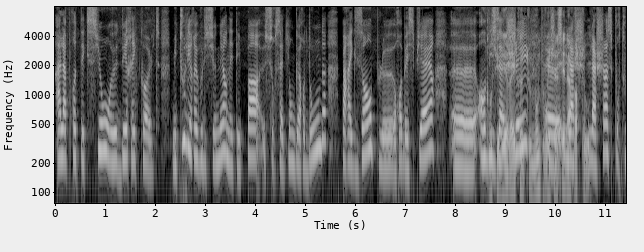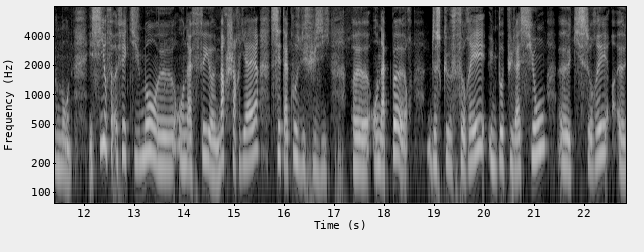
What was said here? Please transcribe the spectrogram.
à la protection euh, des récoltes. Mais tous les révolutionnaires n'étaient pas sur cette longueur d'onde. Par exemple, euh, Robespierre euh, envisageait que tout le monde pouvait chasser n'importe où. La chasse pour tout le monde. Et si effectivement on a fait marche arrière, c'est à cause du fusil. Euh, on a peur de ce que ferait une population euh, qui serait euh,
